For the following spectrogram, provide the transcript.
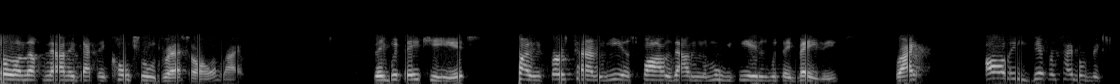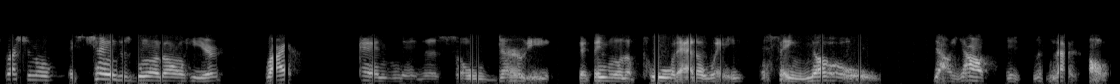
showing up now, they got their cultural dress on, right? They with their kids. Probably the first time in years, fathers out in the movie theaters with their babies, right? All these different type of expressional exchanges going on here, right? And it's so dirty that they want to pull that away and say no, y'all, y'all, it's not oh,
